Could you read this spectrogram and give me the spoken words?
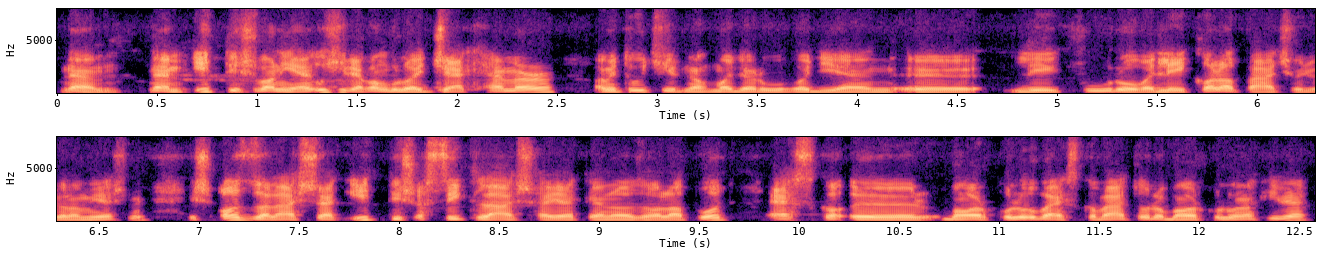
Nem, nem. Itt is van ilyen, úgy hívják angolul, hogy jackhammer, amit úgy hívnak magyarul, hogy ilyen ö, légfúró, vagy légkalapács, vagy valami ilyesmi, és azzal lássák itt is a sziklás helyeken az alapot, eszka, ö, markolóba, exkavátorra, markolónak hívják,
